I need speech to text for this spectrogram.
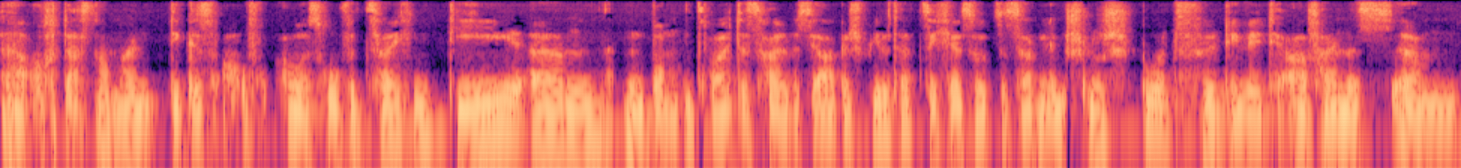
Äh, auch das nochmal ein dickes Auf Ausrufezeichen, die ähm, ein bombenzweites halbes Jahr gespielt hat, sich ja sozusagen im Schlussspurt für die WTA-Finals ähm,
